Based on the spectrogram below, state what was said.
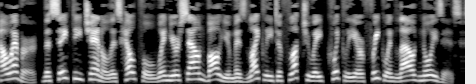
However, the safety channel is helpful when your sound volume is likely to fluctuate quickly or frequent loud noises.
